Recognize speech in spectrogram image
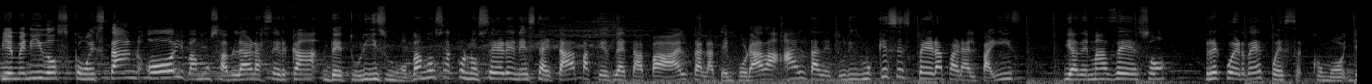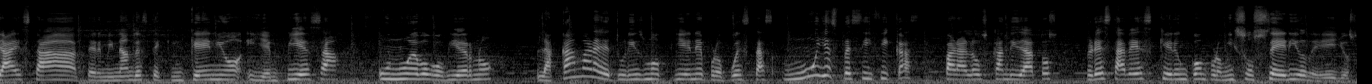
Bienvenidos, ¿cómo están? Hoy vamos a hablar acerca de turismo. Vamos a conocer en esta etapa, que es la etapa alta, la temporada alta de turismo, qué se espera para el país. Y además de eso, recuerde, pues como ya está terminando este quinquenio y empieza un nuevo gobierno, la Cámara de Turismo tiene propuestas muy específicas para los candidatos, pero esta vez quiere un compromiso serio de ellos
